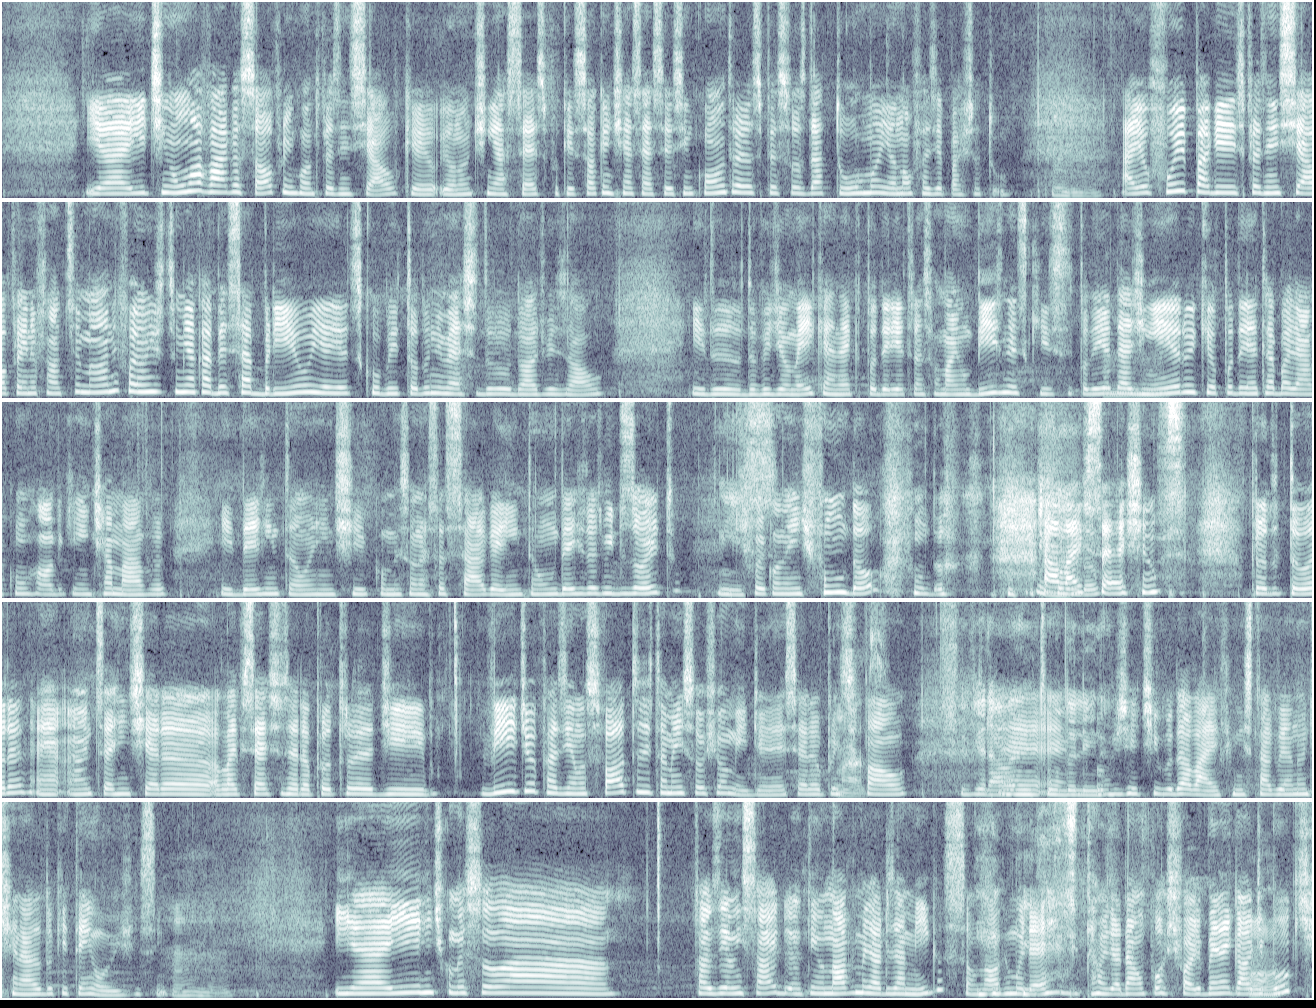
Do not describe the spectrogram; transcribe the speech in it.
E aí tinha uma vaga só para o encontro presencial, que eu, eu, não tinha acesso, porque só quem tinha acesso a esse encontro eram as pessoas da turma e eu não fazia parte da turma. Uhum. Aí eu fui, paguei esse presencial para ir no final de semana e foi onde minha cabeça abriu e aí eu descobri todo o universo do, do audiovisual e do, do videomaker, né? Que poderia transformar em um business, que poderia uhum. dar dinheiro e que eu poderia trabalhar com um hobby que a gente amava. E desde então a gente começou nessa saga aí. Então, desde 2018, Isso. foi quando a gente fundou, fundou a Live Sessions, produtora. É, antes a gente era, a Live Sessions era produtora de vídeo, fazíamos fotos e também social media. Esse era o principal Se virava é, em tudo ali, né? objetivo da Live. O Instagram não tinha nada do que tem hoje, assim. Uhum. E aí a gente começou a fazer o um ensaio. Eu tenho nove melhores amigas, são nove mulheres, então já dá um portfólio bem legal oh. de book.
